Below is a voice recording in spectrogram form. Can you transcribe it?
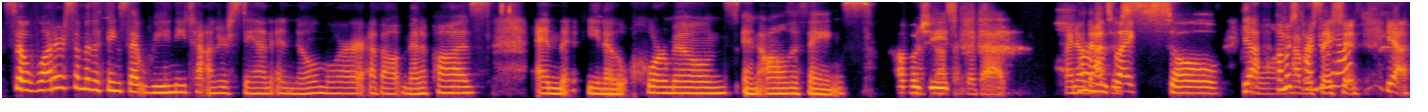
So, what are some of the things that we need to understand and know more about menopause and, you know, hormones and all the things? Oh, geez. that. I know that's like so. Yeah. How much conversation? Yeah,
